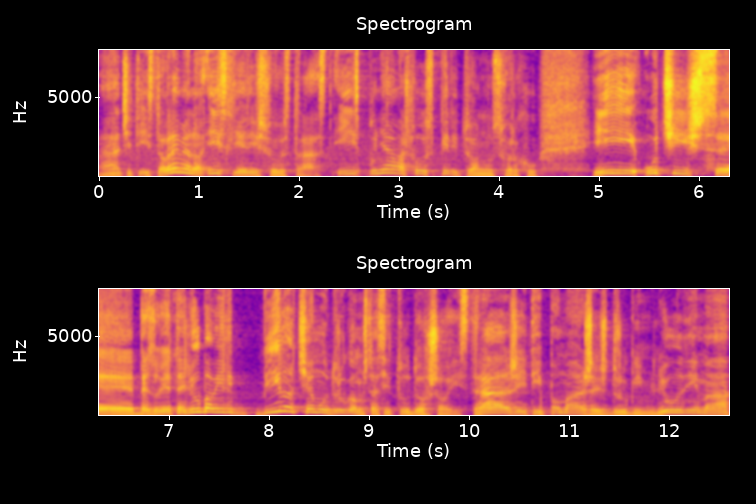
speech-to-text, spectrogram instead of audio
Znači ti istovremeno i slijediš svoju strast i ispunjavaš svoju spiritualnu svrhu i učiš se bezuvjetne ljubavi ili bilo čemu drugom što si tu došao istražiti, i pomažeš drugim ljudima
